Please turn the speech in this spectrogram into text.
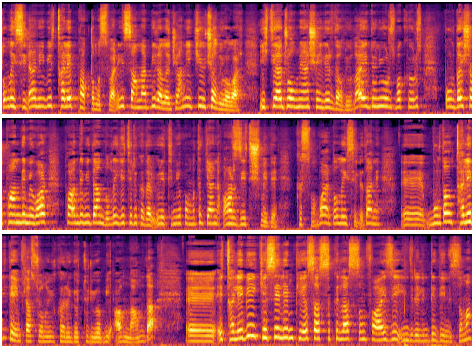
Dolayısıyla hani bir talep patlaması var. İnsanlar bir alacağını 2-3 alıyorlar. İhtiyacı olmayan şeyleri de alıyorlar. E dönüyoruz bakıyoruz. Burada işte pandemi var. Pandemiden dolayı yeteri kadar üretim yapamadık. Yani arz yetişmedi kısmı var. Dolayısıyla da hani e, buradan talep de enflasyonu yukarı götürüyor bir anlamda. E, e, talebi keselim, piyasa sıkılaşsın, faizi indirelim dediğiniz zaman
